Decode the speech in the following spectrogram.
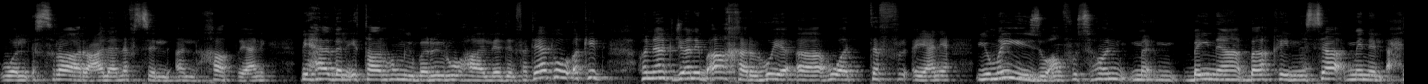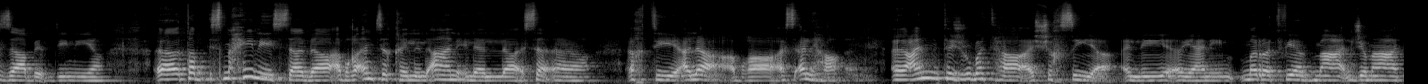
والإصرار على نفس الخط يعني بهذا الإطار هم يبرروها لدى الفتيات. وأكيد هناك جانب آخر هو هو التفر يعني يميز أنفسهن بين باقي النساء من الأحزاب الدينية. آه، طب اسمحي لي أستاذة أبغى أنتقل الآن إلى آه، أختي الاء أبغى أسألها آه، عن تجربتها الشخصية اللي يعني مرت فيها مع الجماعة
